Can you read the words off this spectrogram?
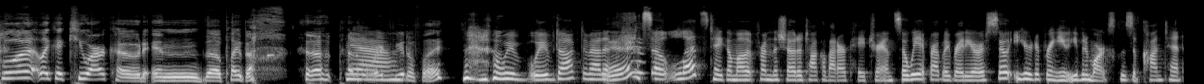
put like a QR code in the playbill. That'll yeah. work beautifully. we've we've talked about it. Yeah. So let's take a moment from the show to talk about our Patreon. So we at Broadway Radio are so eager to bring you even more exclusive content,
